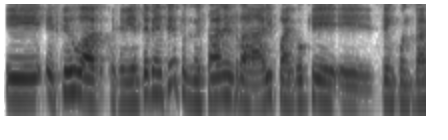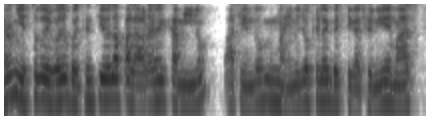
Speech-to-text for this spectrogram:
eh, es que el jugador, pues evidentemente, pues no estaba en el radar y fue algo que eh, se encontraron, y esto lo digo en el buen sentido de la palabra, en el camino, haciendo, me imagino yo que la investigación y demás,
